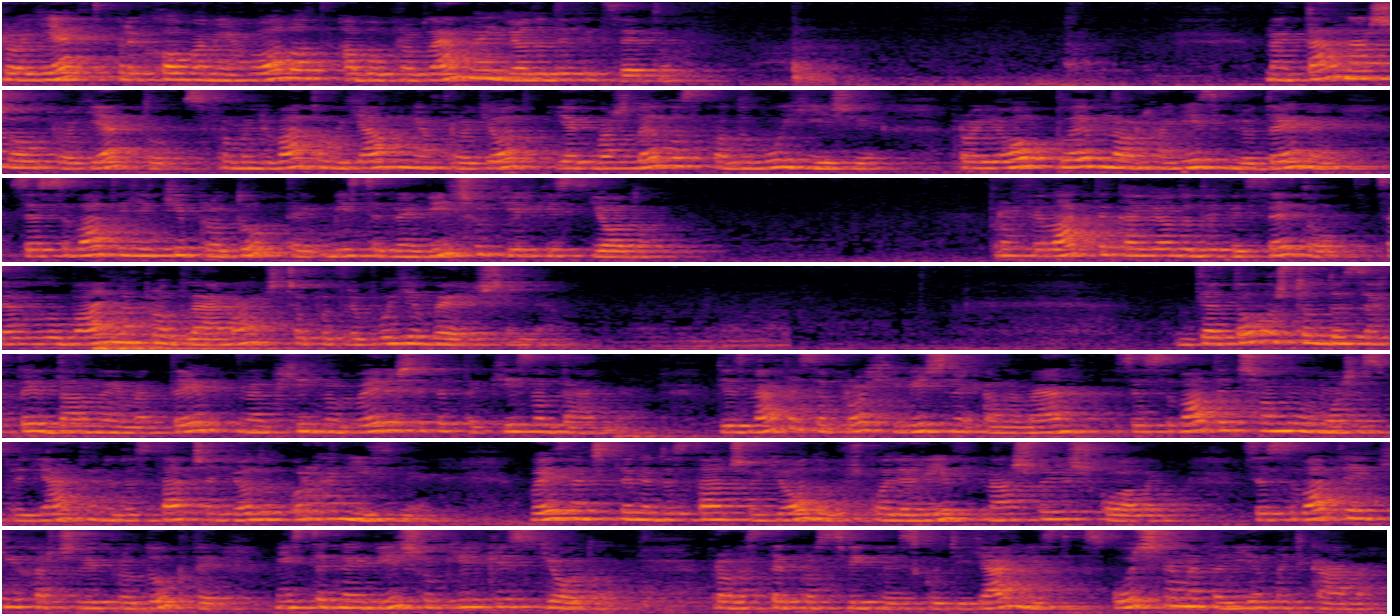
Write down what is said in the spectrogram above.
Проєкт Прихований голод або проблеми йододефіциту. Мета нашого проєкту сформулювати уявлення про йод як важливу складову їжі, про його вплив на організм людини, з'ясувати, які продукти містять найбільшу кількість йоду. Профілактика йододефіциту це глобальна проблема, що потребує вирішення. Для того, щоб досягти даної мети, необхідно вирішити такі завдання: дізнатися про хімічний елемент, з'ясувати, чому може сприяти недостача йоду в організмі, визначити недостачу йоду в школярів нашої школи, з'ясувати, які харчові продукти містять найбільшу кількість йоду, провести просвітницьку діяльність з учнями та їх батьками.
